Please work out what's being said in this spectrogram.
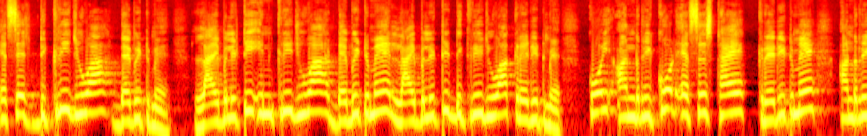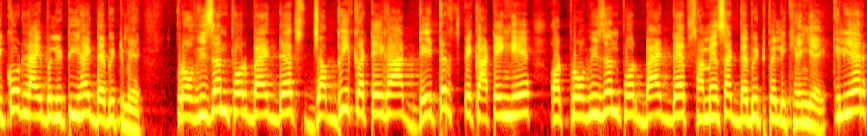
एसेस्ट डिक्रीज हुआ डेबिट में। लाइबिलिटी इंक्रीज हुआ डेबिट में। लाइबिलिटी डिक्रीज हुआ क्रेडिट में। कोई अनरिकॉर्ड एसेस्ट है क्रेडिट में। अनरिकॉर्ड लाइबिलिटी है डेबिट में। प्रोविज़न फॉर बैड डेप्स जब भी कटेगा डेटर्स पे काटेंगे और प्रोविज़न फॉर बैड डेप्स हमेशा डेबिट पे लिखेंगे। Clear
